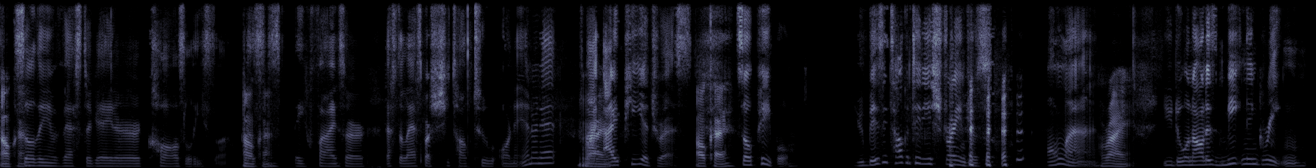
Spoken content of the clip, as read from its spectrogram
Okay. So the investigator calls Lisa. Okay. They finds her that's the last person she talked to on the internet right. by IP address. okay. So people, you busy talking to these strangers online. right. You doing all this meeting and greeting.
